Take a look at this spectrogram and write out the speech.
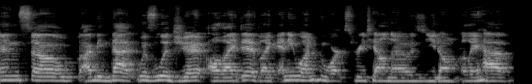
And so, I mean, that was legit all I did. Like anyone who works retail knows you don't really have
